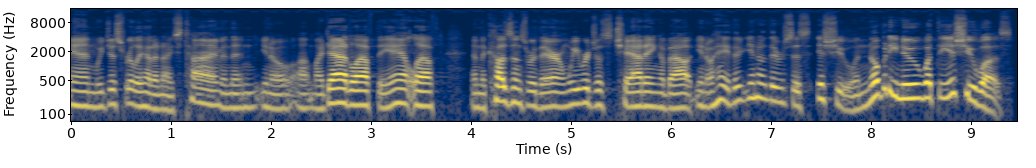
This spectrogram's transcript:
and we just really had a nice time. And then, you know, uh, my dad left, the aunt left, and the cousins were there, and we were just chatting about, you know, hey, there, you know, there's this issue, and nobody knew what the issue was.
